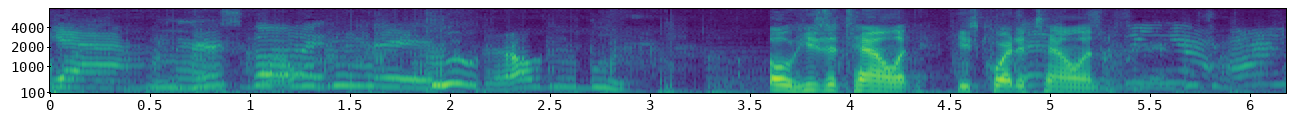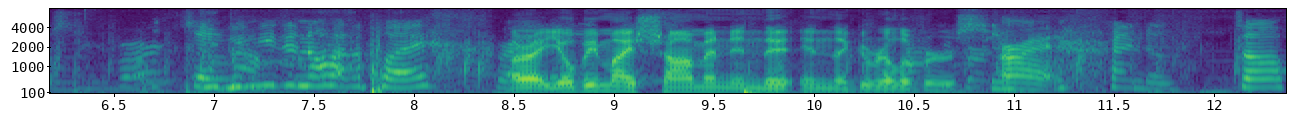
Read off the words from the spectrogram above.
Yeah. Let's go like this. I'll do blue. Oh, he's a talent. He's quite a talent. So you need to know how to play. All right, you'll be my shaman in the in the gorilla verse. All right. Kind of. So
